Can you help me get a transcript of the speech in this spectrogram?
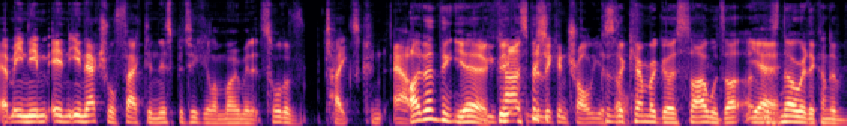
I mean, in, in, in actual fact, in this particular moment, it sort of takes con- out. I don't think, yeah. you can't really control yourself Because the camera goes sideways. Uh, I, Yeah. There's nowhere to kind of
